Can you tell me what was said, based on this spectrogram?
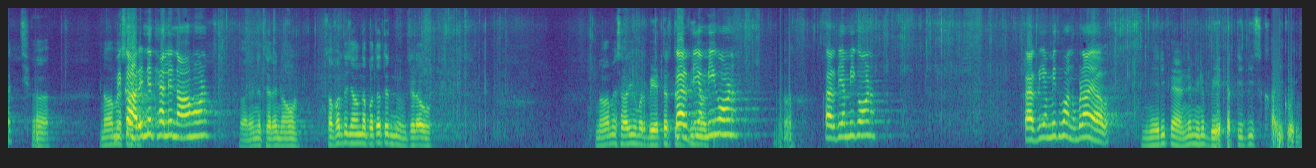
ਅੱਛਾ। ਹਾਂ। ਨਾ ਵੀ ਮੈਂ ਘਰ ਇਹਨੇ ਥੈਲੇ ਨਾ ਹੋਣ। ਸਾਰੇ ਨੇ ਥੈਲੇ ਨਾ ਹੋਣ। ਸਫ਼ਰ ਤੇ ਜਾਣ ਦਾ ਪਤਾ ਤੈਨੂੰ ਜਿਹੜਾ ਉਹ ਨਾ ਮੈਂ ਸਾਰੀ ਉਮਰ ਬੇਤਰਤੀਬ ਘਰ ਦੀ ਅੰਮੀ ਕੌਣ? ਘਰ ਦੀ ਅੰਮੀ ਕੌਣ? ਘਰ ਦੀ ਅੰਮੀ ਤੁਹਾਨੂੰ ਬਣਾਇਆ ਵਾ। ਮੇਰੀ ਭੈਣ ਨੇ ਮੈਨੂੰ ਬੇਤਰਤੀਬੀ ਸਿਖਾਈ ਕੋਈ। ਨਹੀਂ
